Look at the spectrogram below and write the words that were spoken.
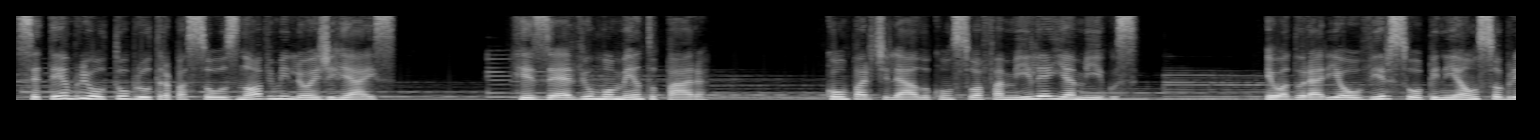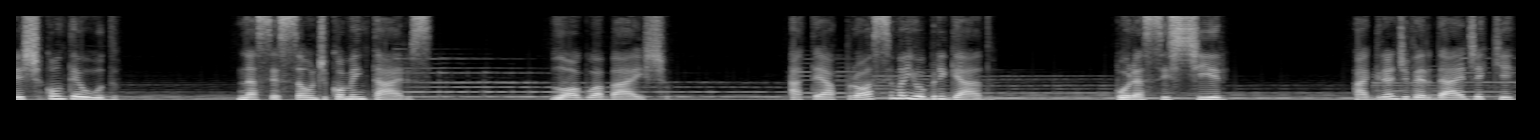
setembro e outubro ultrapassou os 9 milhões de reais. Reserve um momento para compartilhá-lo com sua família e amigos. Eu adoraria ouvir sua opinião sobre este conteúdo. Na seção de comentários. Logo abaixo. Até a próxima e obrigado por assistir. A grande verdade é que,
